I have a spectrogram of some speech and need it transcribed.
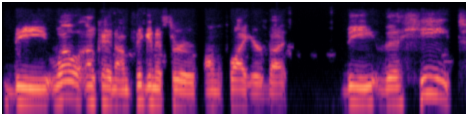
the well okay now i'm thinking this through on the fly here but the the heat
